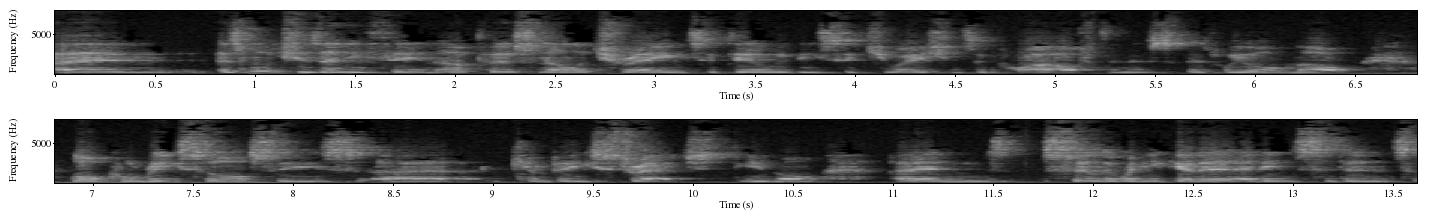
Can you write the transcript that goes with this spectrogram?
And as much as anything, our personnel are trained to deal with these situations, and quite often, as, as we all know, local resources uh, can be stretched, you know, and certainly when you get a, an incident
